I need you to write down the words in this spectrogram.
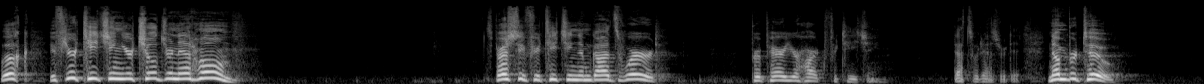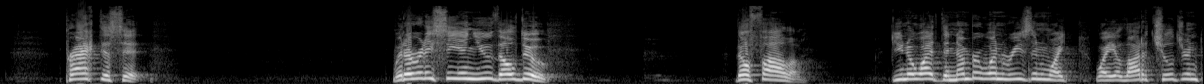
Look, if you're teaching your children at home, especially if you're teaching them God's Word, prepare your heart for teaching. That's what Ezra did. Number two, practice it. Whatever they see in you, they'll do, they'll follow. Do you know what? The number one reason why, why a lot of children,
